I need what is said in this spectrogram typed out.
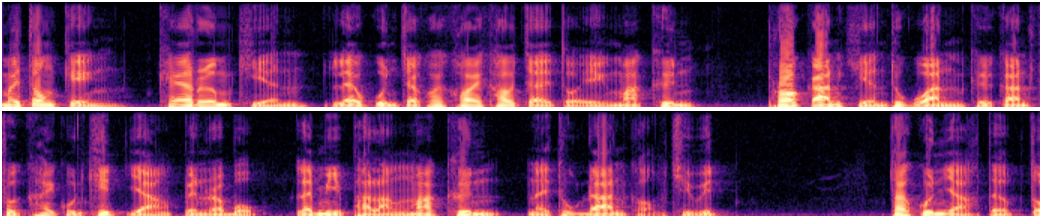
ไม่ต้องเก่ง แค่เริ่มเขียน แล้วคุณจะค่อยๆ เข้าใจตัวเองมากขึ้น เพราะการเขียนทุกวันคือการฝึกให้คุณคิดอย่างเป็นระบบ และมีพลังมากขึ้นในทุกด้านของชีวิต ถ้าคุณอยากเติบโต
